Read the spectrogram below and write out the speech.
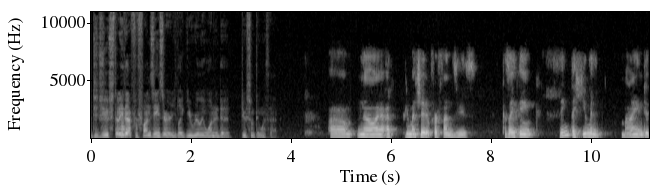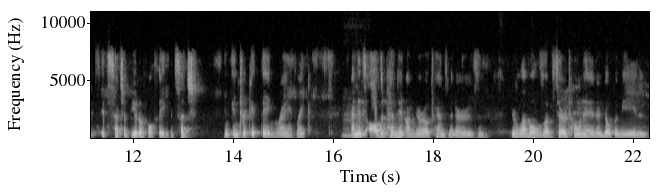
did you study that for funsies, or like you really wanted to do something with that? Um, no, I, I pretty much did it for funsies because I think I think the human mind it's it's such a beautiful thing. It's such an intricate thing, right? Like, and it's all dependent on neurotransmitters and your levels of serotonin and dopamine and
